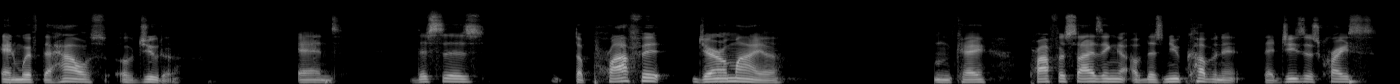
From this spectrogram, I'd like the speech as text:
and with the house of Judah. And this is the prophet Jeremiah, okay, prophesizing of this new covenant that Jesus Christ,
